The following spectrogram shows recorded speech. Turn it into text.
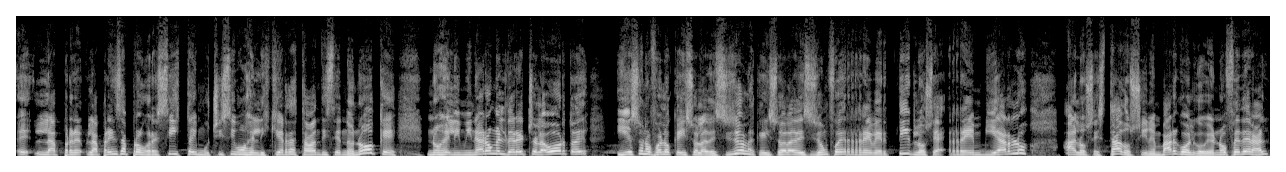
eh, la, prensa progresista y muchísimos en la izquierda estaban diciendo no, que nos eliminaron el derecho al aborto eh, y eso no fue lo que hizo la decisión, la que hizo la decisión fue revertirlo, o sea, reenviarlo a los estados. Sin embargo, el gobierno federal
